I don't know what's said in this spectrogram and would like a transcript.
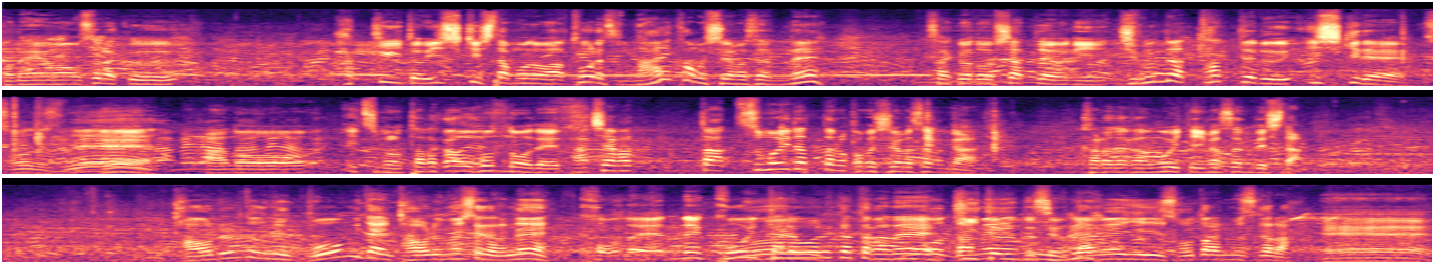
この辺はおそらくはっきりと意識したものはトーレスないかもしれませんね。先ほどおっしゃったように自分では立ってる意識でそうですね、えー、あのいつもの戦う本能で立ち上がったつもりだったのかもしれませんが体が動いていませんでした。倒れる時に棒みたいに倒れましたからね。これねこういった倒れ方がね、効いてるんですよね。ダメージ相当ありますから、え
